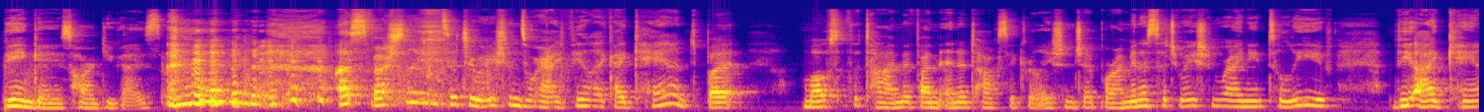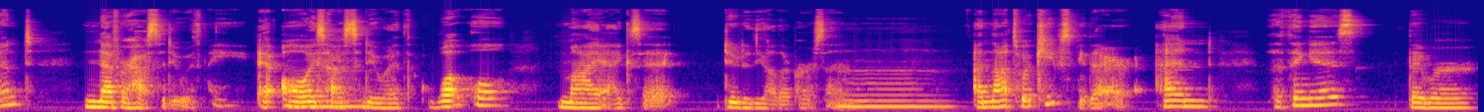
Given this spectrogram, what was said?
being gay is hard, you guys. Especially in situations where I feel like I can't, but most of the time, if I'm in a toxic relationship or I'm in a situation where I need to leave, the I can't never has to do with me. It always mm. has to mm. do with what will my exit do to the other person. Mm. And that's what keeps me there. And the thing is, they were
